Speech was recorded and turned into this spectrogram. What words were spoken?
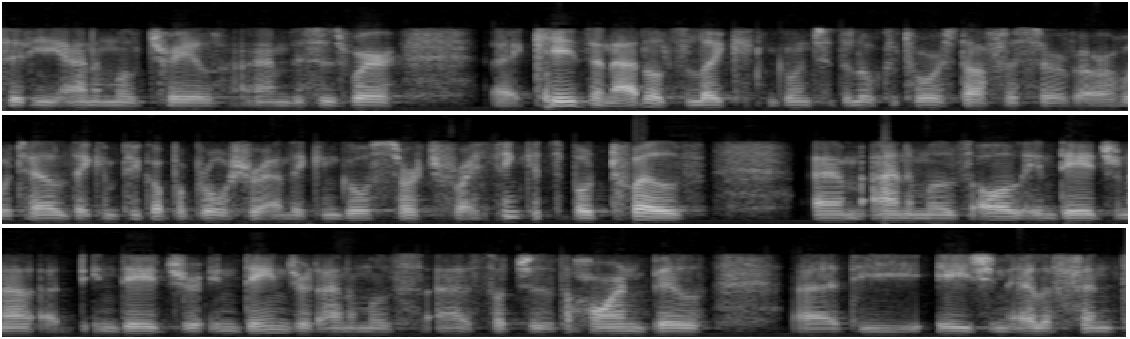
City Animal Trail. Um, this is where uh, kids and adults alike can go into the local tourist office or, or hotel. They can pick up a brochure and they can go search for. I think it's about twelve um, animals, all endangered, endangered, animals, uh, such as the hornbill, uh, the Asian elephant,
